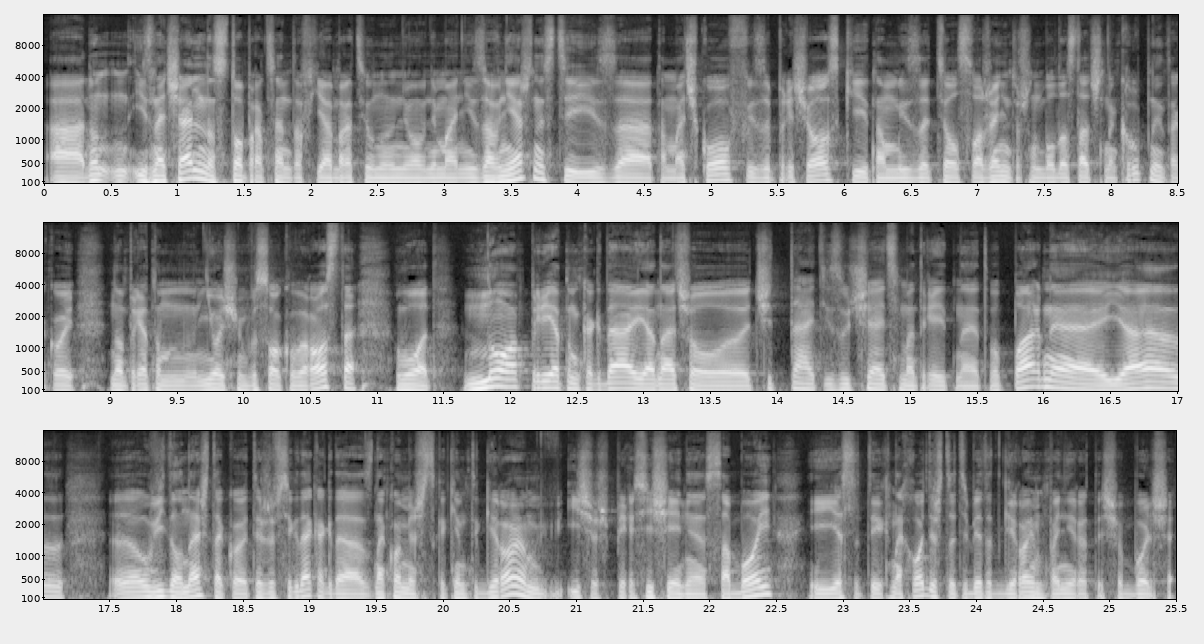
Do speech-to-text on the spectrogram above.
а, ну, изначально 100% я обратил на него внимание из-за внешности, из-за там очков, из-за прически, там, из-за телосложения, потому что он был достаточно крупный такой, но при этом не очень высокого роста, вот. Но при этом, когда я начал читать, изучать, смотреть на этого парня, я э, увидел, знаешь, такое, ты же всегда, когда знакомишься с каким-то героем, ищешь пересечения с собой, и если ты их находишь, то тебе этот герой импонирует еще больше.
